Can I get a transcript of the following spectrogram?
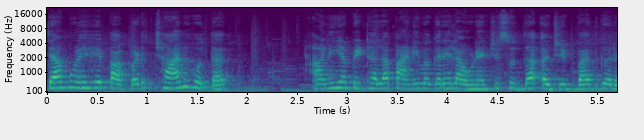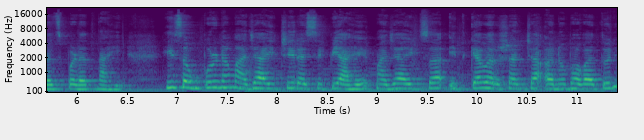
त्यामुळे हे पापड छान होतात. आणि या पिठाला पाणी वगैरे लावण्याची सुद्धा अजिबात गरज पडत नाही. ही संपूर्ण माझ्या आईची रेसिपी आहे. माझ्या आईचा इतक्या वर्षांच्या अनुभवातून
